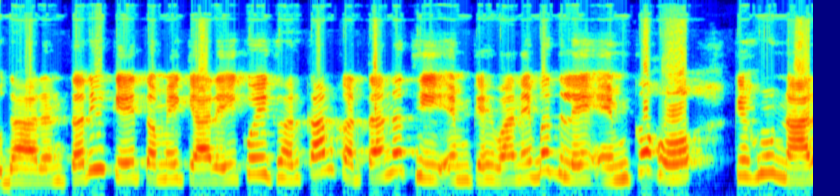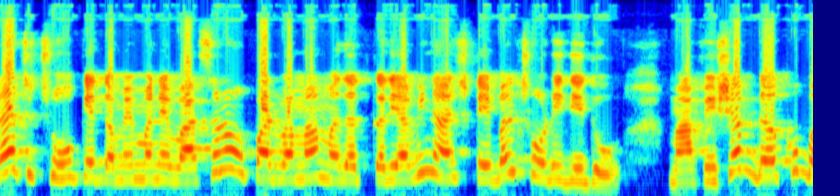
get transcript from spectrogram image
ઉદાહરણ તરીકે, તમે ક્યારેય કોઈ ઘરકામ કરતા નથી એમ કહેવાને બદલે એમ કહો કે હું નારાજ છું કે તમે મને વાસણો ઉપાડવામાં મદદ કર્યા વિના જ ટેબલ છોડી દીધું. માફી શબ્દ ખૂબ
